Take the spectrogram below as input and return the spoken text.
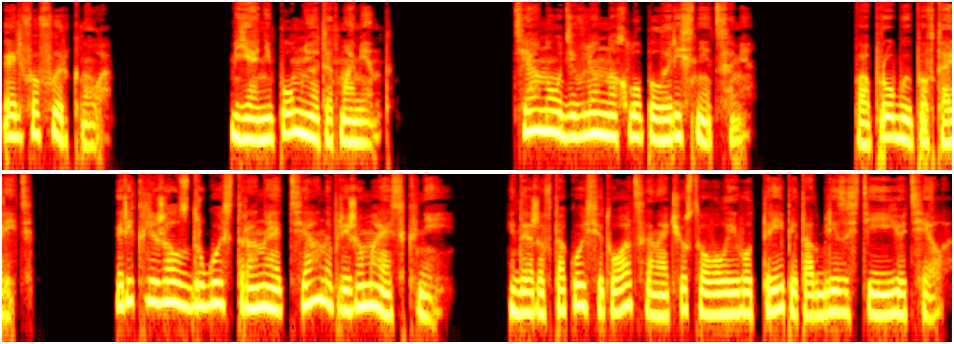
Эльфа фыркнула. «Я не помню этот момент. Тиана удивленно хлопала ресницами. «Попробуй повторить». Рик лежал с другой стороны от Тианы, прижимаясь к ней. И даже в такой ситуации она чувствовала его трепет от близости ее тела.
